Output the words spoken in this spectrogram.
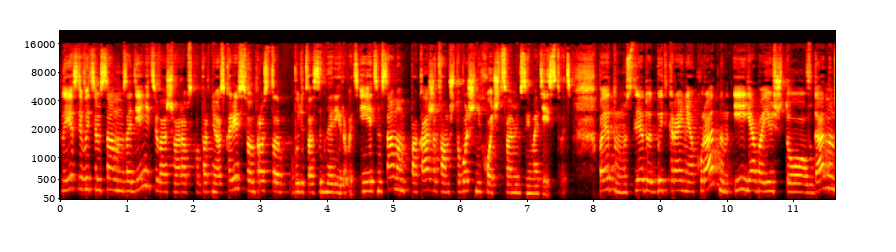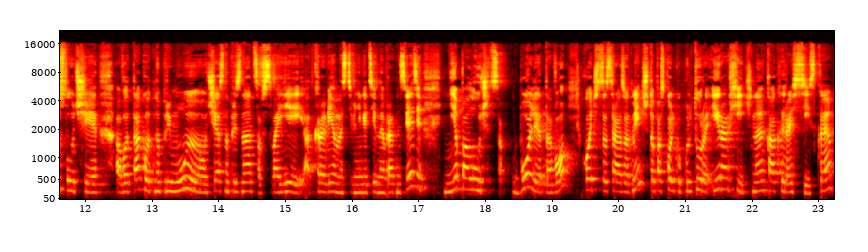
Но если вы тем самым заденете вашего арабского партнера, скорее всего, он просто будет вас игнорировать. И этим самым покажет вам, что больше не хочет с вами взаимодействовать. Поэтому следует быть крайне аккуратным, и я боюсь, что в данном случае а, вот так вот напрямую, честно признаться в своей откровенности в негативной обратной связи не получится. Более того, хочется сразу отметить, что поскольку культура иерархичная, как и российская,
